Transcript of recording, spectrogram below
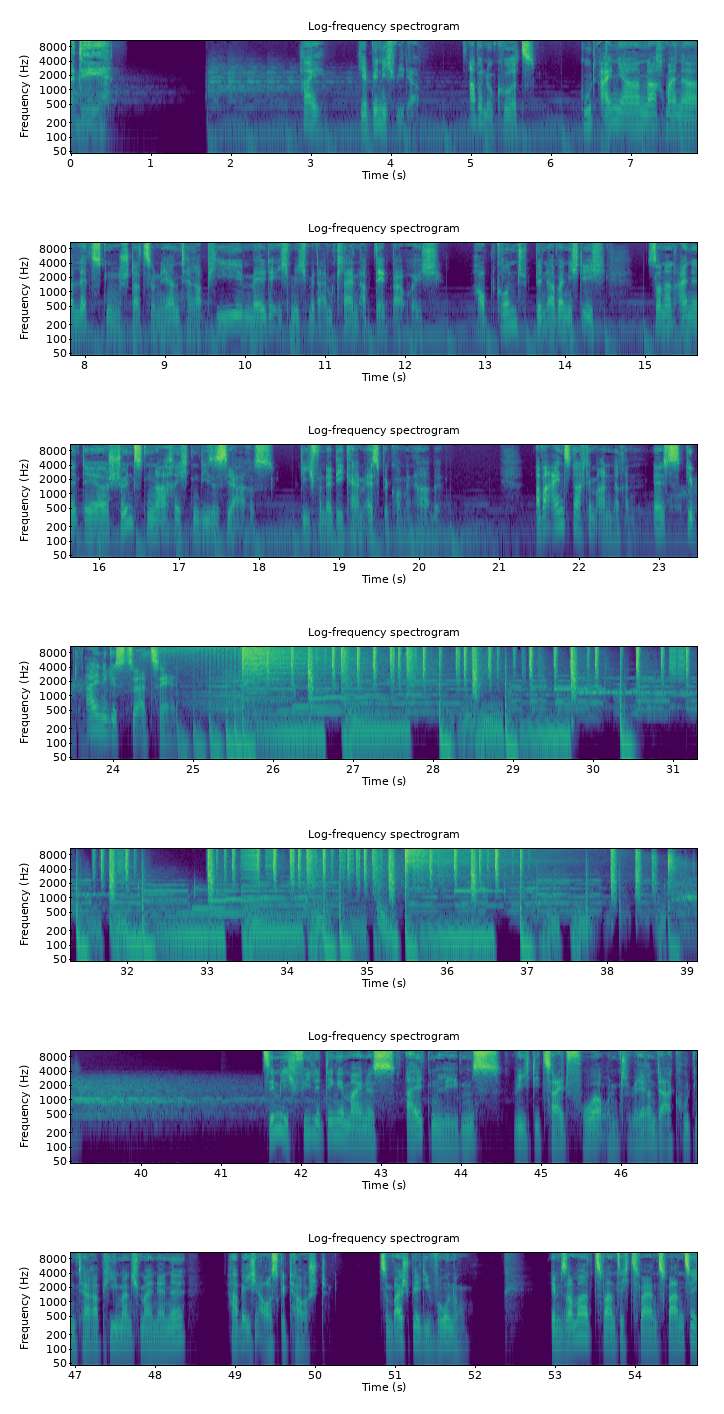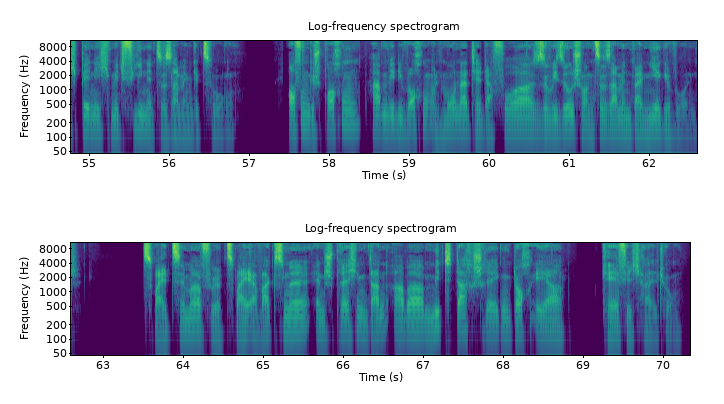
ARD. Hi, hier bin ich wieder. Aber nur kurz. Gut ein Jahr nach meiner letzten stationären Therapie melde ich mich mit einem kleinen Update bei euch. Hauptgrund bin aber nicht ich, sondern eine der schönsten Nachrichten dieses Jahres, die ich von der DKMS bekommen habe. Aber eins nach dem anderen. Es gibt einiges zu erzählen. Ziemlich viele Dinge meines alten Lebens, wie ich die Zeit vor und während der akuten Therapie manchmal nenne, habe ich ausgetauscht. Zum Beispiel die Wohnung. Im Sommer 2022 bin ich mit Fine zusammengezogen. Offen gesprochen haben wir die Wochen und Monate davor sowieso schon zusammen bei mir gewohnt. Zwei Zimmer für zwei Erwachsene entsprechen dann aber mit Dachschrägen doch eher Käfighaltung.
